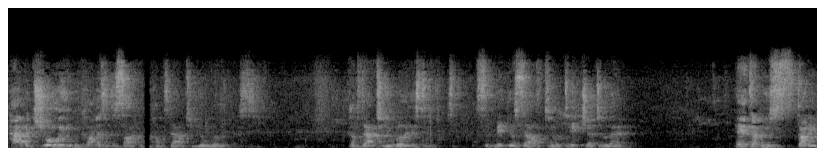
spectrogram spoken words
How mature you become as a disciple comes down to your willingness. It comes down to your willingness to submit yourself to a teacher to learn. Hands up who studied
